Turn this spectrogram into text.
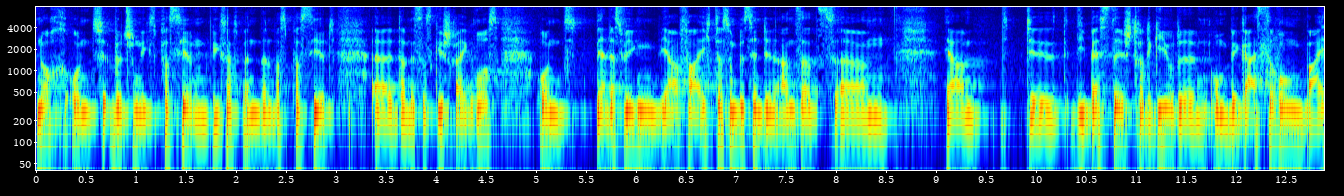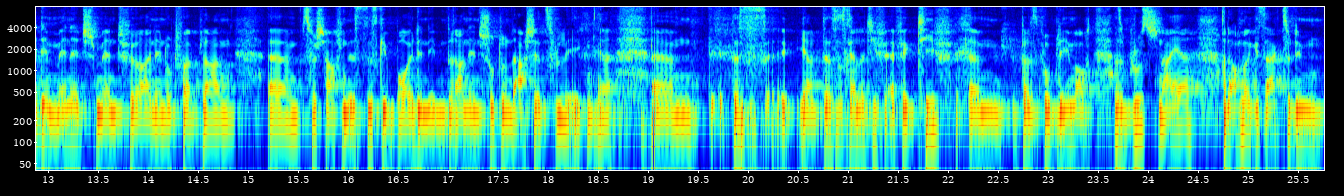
noch und wird schon nichts passieren. Und wie gesagt, wenn dann was passiert, äh, dann ist das Geschrei groß. Und ja, deswegen ja, fahre ich da so ein bisschen den Ansatz, ähm, ja, die, die, beste Strategie oder um Begeisterung bei dem Management für einen Notfallplan ähm, zu schaffen, ist das Gebäude nebendran in Schutt und Asche zu legen. Ja, ähm, das, ja, das ist relativ effektiv, ähm, weil das Problem auch, also Bruce Schneier hat auch mal gesagt zu dem,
